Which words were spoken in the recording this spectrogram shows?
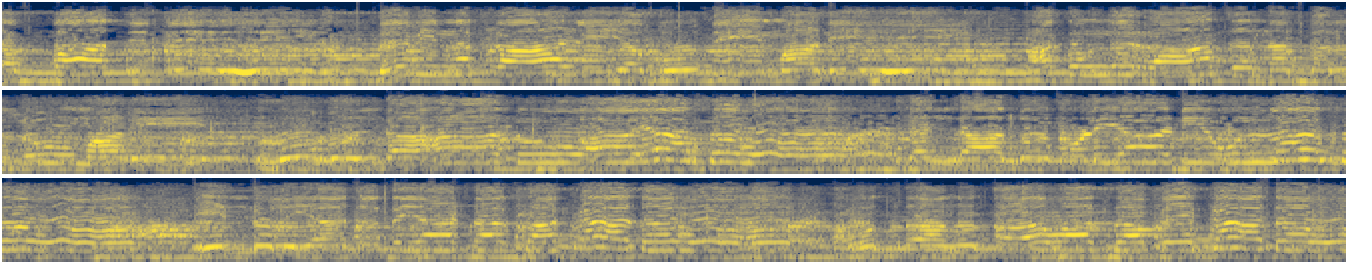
ತಪ್ಪಾತಿದ್ದಿ ಬೇವಿನ ಕಾಳಿಯ ಬೂದಿ ಮಾಡಿ, ಆ ರಾಜನ ಕಲ್ಲು ಮಾಡಿ ಹೂಗುಂಡ ಅದು ಆಯಾಸವೋ, ಗಂಡಾದು ಕುಳಿಯಾಡಿ ಉಲ್ಲಾಸವೋ ಇಂಡುಲಿಯ ಜೊತೆಯಾಟ ಸಾಕಾದವೋ ಹೊತ್ತಾನು ತಾವಾಸ ಬೇಕಾದವೋ,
